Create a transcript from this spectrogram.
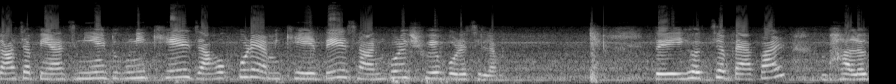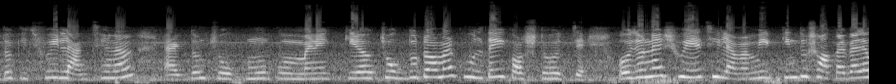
কাঁচা পেঁয়াজ নিয়ে একটুকুনি খেয়ে যা হোক করে আমি খেয়ে দিয়ে স্নান করে শুয়ে পড়েছিলাম। তো এই হচ্ছে ব্যাপার। ভালো তো কিছুই লাগছে না। একদম চোখ মুখ মানে চোখ দুটো আমার খুলতেই কষ্ট হচ্ছে। ওই জন্য শুয়েছিলাম আমি, কিন্তু সকালবেলা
